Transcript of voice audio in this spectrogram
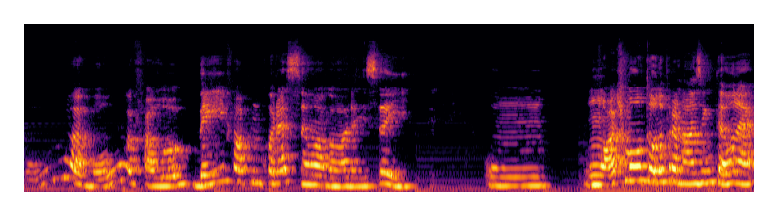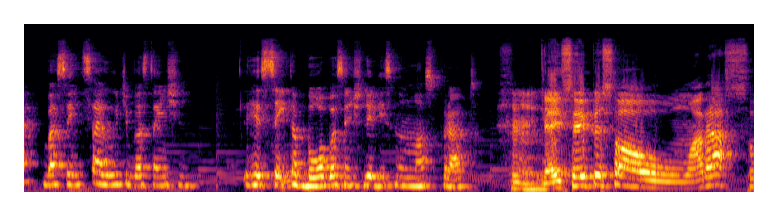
Boa, boa, falou bem e falou com o coração agora, isso aí um, um ótimo outono para nós, então, né? Bastante saúde, bastante receita boa, bastante delícia no nosso prato. Hum, é isso aí, pessoal. Um abraço.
